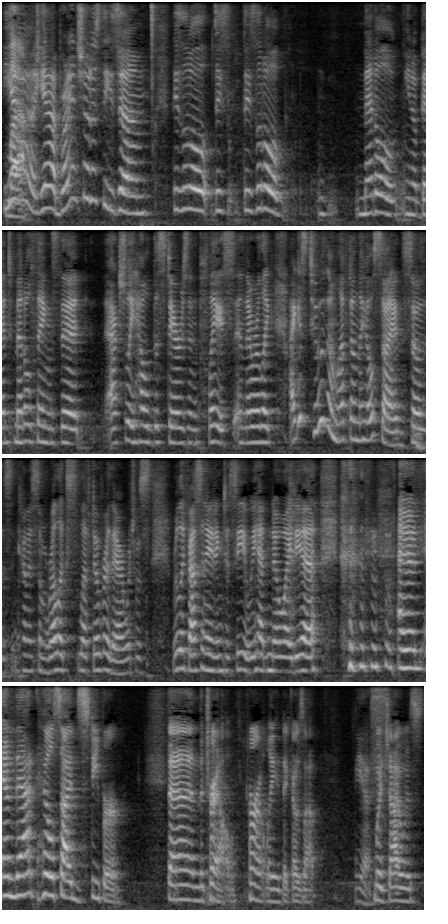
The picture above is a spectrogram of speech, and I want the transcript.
Yeah, left. yeah. Brian showed us these um these little these these little metal you know bent metal things that actually held the stairs in place and there were like i guess two of them left on the hillside so hmm. there's kind of some relics left over there which was really fascinating to see we had no idea and and that hillside's steeper than the trail currently that goes up Yes. which I was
